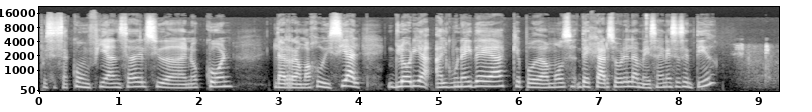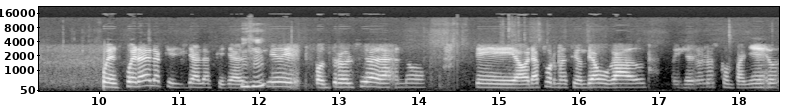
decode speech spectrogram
pues esa confianza del ciudadano con la rama judicial. Gloria, ¿alguna idea que podamos dejar sobre la mesa en ese sentido? Pues fuera de la que ya las que ya dije de control ciudadano, de ahora formación de abogados, dijeron los compañeros,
